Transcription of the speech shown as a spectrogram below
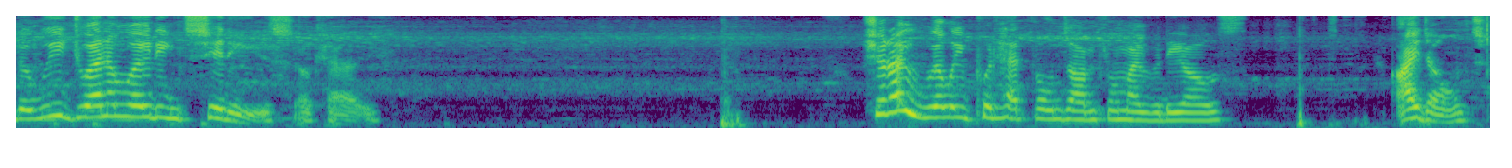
The regenerating cities. Okay. Should I really put headphones on for my videos? I don't.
